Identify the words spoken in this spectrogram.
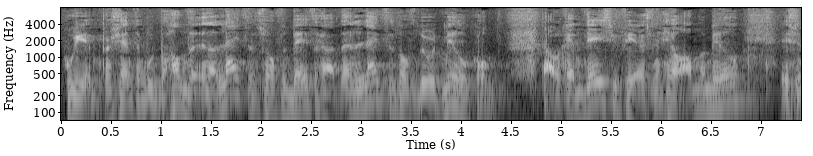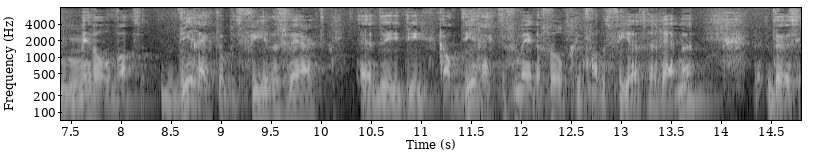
hoe je een patiënt moet behandelen. En dan lijkt het alsof het beter gaat en dan lijkt het alsof het door het middel komt. Nou, remdesivir is een heel ander middel. Is een middel wat direct op het virus werkt. Die, die kan direct de vermenigvuldiging van het virus remmen. Er is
